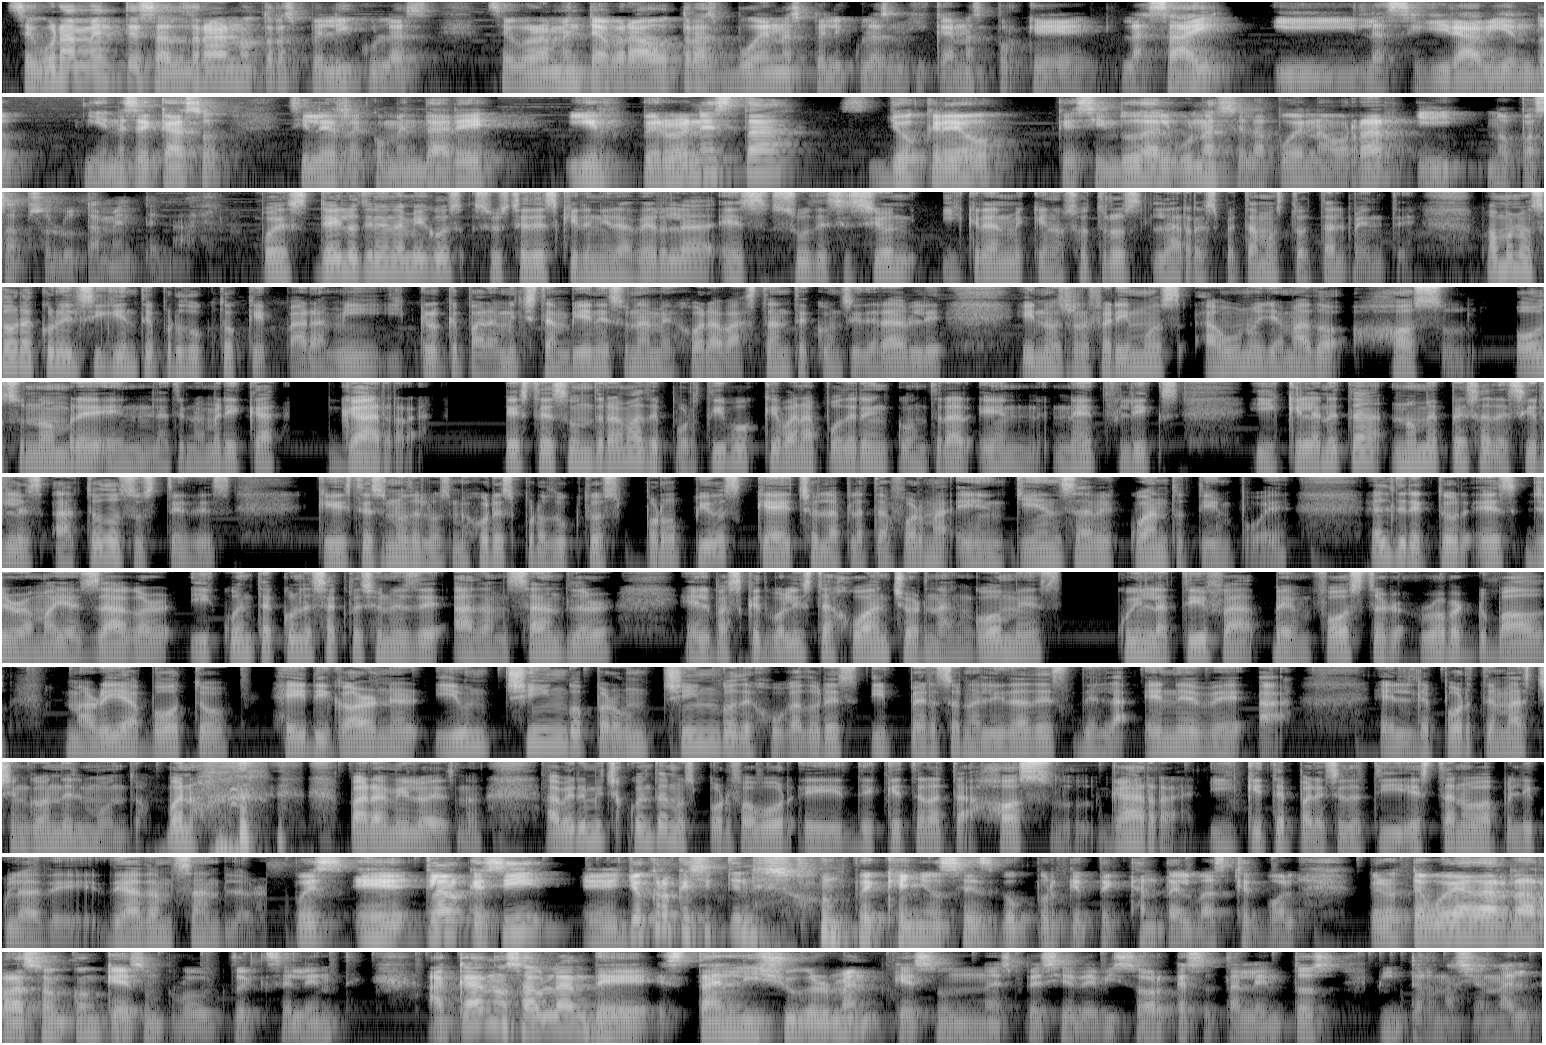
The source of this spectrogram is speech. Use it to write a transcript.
Seguramente saldrán otras películas, seguramente habrá otras buenas películas mexicanas porque las hay y las seguirá viendo. Y en ese caso sí les recomendaré ir, pero en esta yo creo que sin duda alguna se la pueden ahorrar y no pasa absolutamente nada. Pues ya ahí lo tienen amigos, si ustedes quieren ir a verla es su decisión y créanme que nosotros la respetamos totalmente. Vámonos ahora con el siguiente producto que para mí y creo que para Mitch también es una mejora bastante considerable y nos referimos a uno llamado Hustle o su nombre en Latinoamérica Garra. Este es un drama deportivo que van a poder encontrar en Netflix y que la neta no me pesa decirles a todos ustedes que este es uno de los mejores productos propios que ha hecho la plataforma en quién sabe cuánto tiempo. ¿eh? El director es Jeremiah Zagar y cuenta con las actuaciones de Adam Sandler, el basquetbolista Juancho Hernán Gómez, Queen Latifah, Ben Foster, Robert Duvall, Maria Boto, Heidi Garner y un chingo, pero un chingo de jugadores y personalidades de la NBA el deporte más chingón del mundo. Bueno, para mí lo es, ¿no? A ver, Mitch, cuéntanos por favor eh, de qué trata Hustle, Garra, y qué te pareció de ti esta nueva película de, Adam Sandler. Pues eh, claro que sí, eh, yo creo que sí tienes un pequeño sesgo porque te canta el básquetbol, pero te voy a dar la razón con que es un producto excelente. Acá nos hablan de Stanley Sugarman, que es una especie de visor talentos internacional,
